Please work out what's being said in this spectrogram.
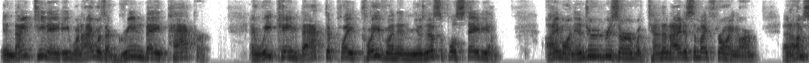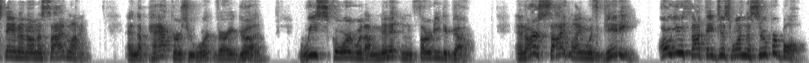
in 1980 when I was a Green Bay Packer and we came back to play Cleveland in Municipal Stadium. I'm on injured reserve with tendonitis in my throwing arm and I'm standing on the sideline. And the Packers, who weren't very good, we scored with a minute and 30 to go. And our sideline was giddy. Oh, you thought they just won the Super Bowl.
